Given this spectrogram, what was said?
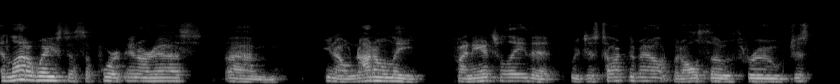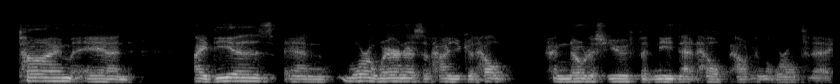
and a lot of ways to support NRS. Um, you know, not only financially that we just talked about, but also through just time and ideas and more awareness of how you could help and notice youth that need that help out in the world today.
